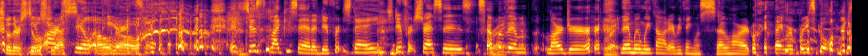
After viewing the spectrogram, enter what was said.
So they're still you stressed. Are still a oh parent. no. it's just like you said, a different stage, different stresses. Some Right. of them larger Right. than when we thought everything was so hard when they were preschoolers.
